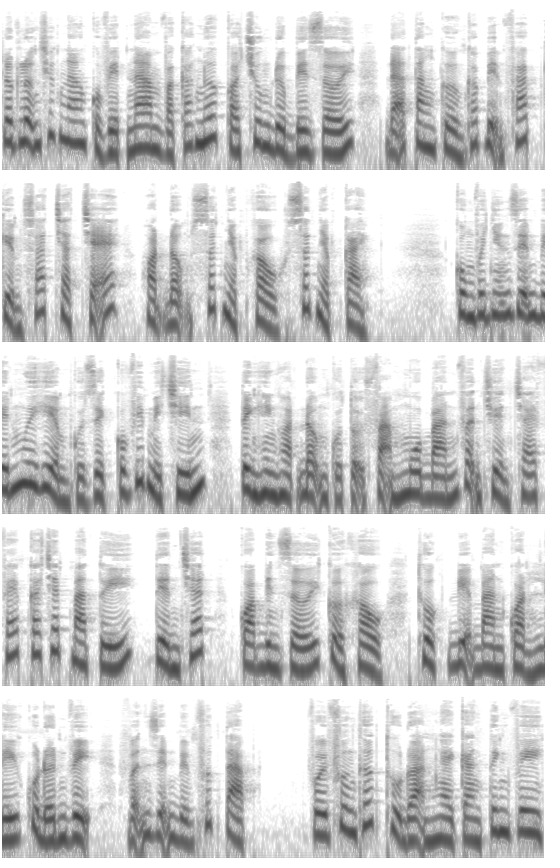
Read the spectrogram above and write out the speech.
lực lượng chức năng của Việt Nam và các nước có chung đường biên giới đã tăng cường các biện pháp kiểm soát chặt chẽ hoạt động xuất nhập khẩu, xuất nhập cảnh. Cùng với những diễn biến nguy hiểm của dịch COVID-19, tình hình hoạt động của tội phạm mua bán vận chuyển trái phép các chất ma túy, tiền chất qua biên giới cửa khẩu thuộc địa bàn quản lý của đơn vị vẫn diễn biến phức tạp, với phương thức thủ đoạn ngày càng tinh vi,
